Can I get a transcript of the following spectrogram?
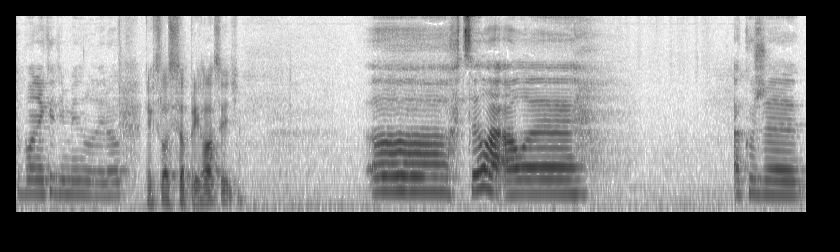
to bol niekedy minulý rok. Nechcela si sa prihlásiť? Uh, chcela, ale akože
